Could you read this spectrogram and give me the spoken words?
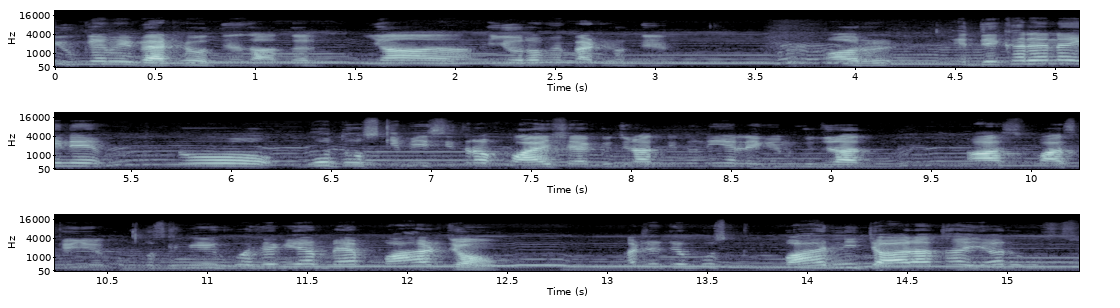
यूके में बैठे होते हैं ज़्यादातर, या यूरोप में बैठे होते हैं। और देखा रहे ना इन्हें तो वो दोस्त की भी इसी तरह ख्वाहिश है, गुजराती तो नहीं है, लेकिन गुजरात आस पास के ही है। उसकी भी ख्वाहिश है कि यार मैं बाहर जाऊँ। अच्छा जब उस बाहर नहीं जा रहा था यार, उस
